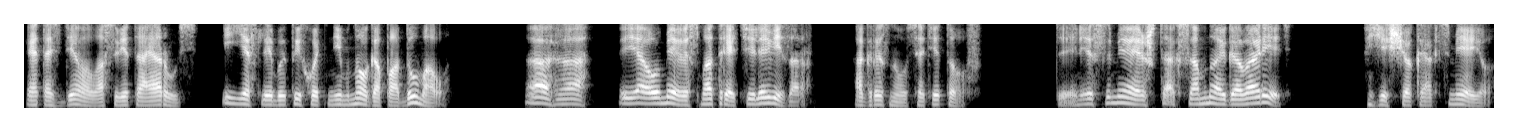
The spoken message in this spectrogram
Это сделала Святая Русь. И если бы ты хоть немного подумал... Ага, я умею смотреть телевизор, огрызнулся Титов. Ты не смеешь так со мной говорить. Еще как смею.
